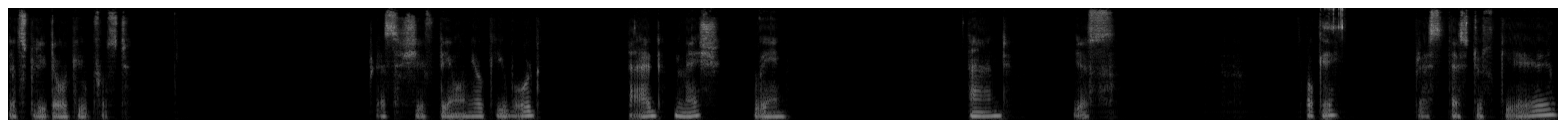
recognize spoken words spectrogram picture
Let's delete our cube first. Press shift A on your keyboard add mesh plane and yes. Okay press S to scale.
